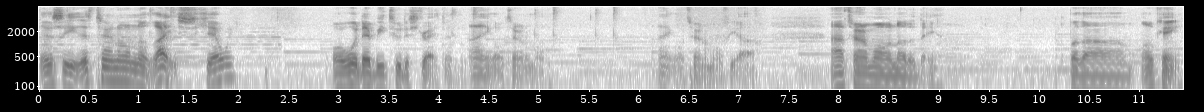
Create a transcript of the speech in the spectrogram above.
Let's see, let's turn on the lights, shall we? Or would that be too distracting? I ain't gonna turn them on. I ain't gonna turn them on for y'all. I'll turn them on another day. But um, okay.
